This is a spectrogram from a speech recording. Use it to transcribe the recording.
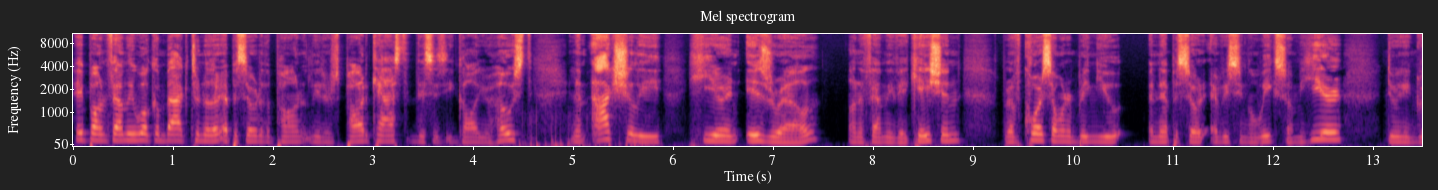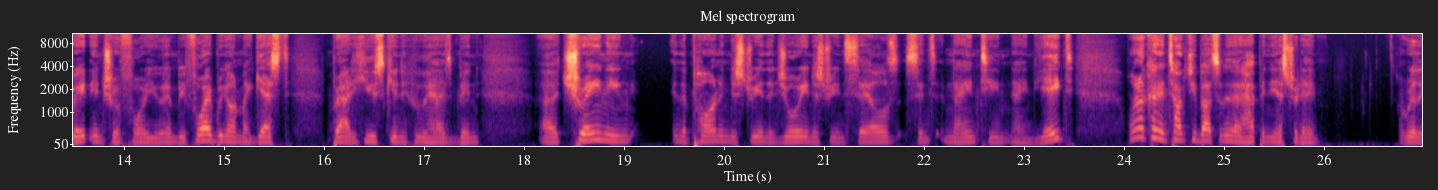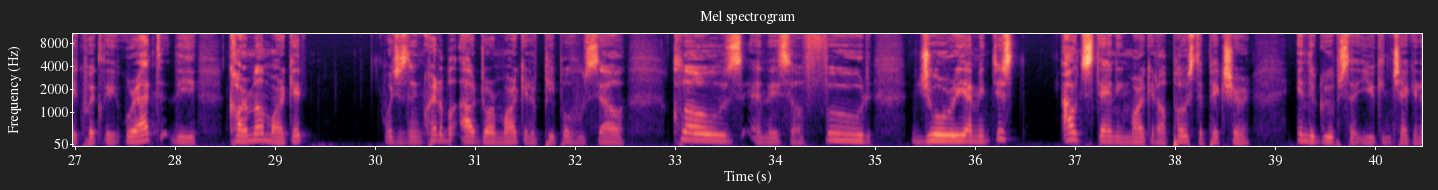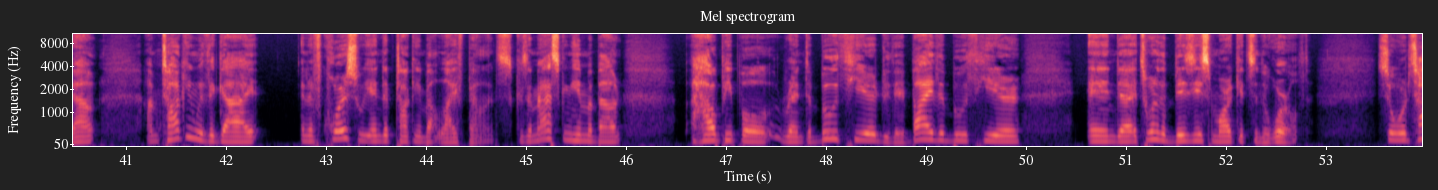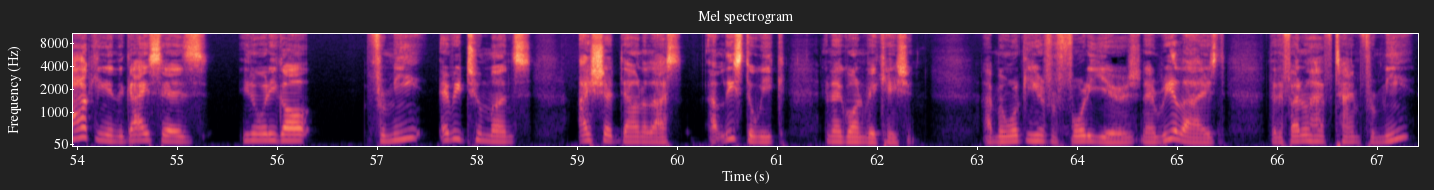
Hey, Pawn family, welcome back to another episode of the Pawn Leaders Podcast. This is Igal, your host, and I'm actually here in Israel on a family vacation. But of course, I want to bring you an episode every single week. So I'm here doing a great intro for you. And before I bring on my guest, Brad Huisken, who has been uh, training in the pawn industry and the jewelry industry in sales since 1998, I want to kind of talk to you about something that happened yesterday really quickly. We're at the Carmel Market which is an incredible outdoor market of people who sell clothes and they sell food, jewelry. I mean, just outstanding market. I'll post a picture in the group so that you can check it out. I'm talking with a guy, and of course, we end up talking about life balance because I'm asking him about how people rent a booth here, do they buy the booth here? And uh, it's one of the busiest markets in the world. So we're talking, and the guy says, You know what, Igal? For me, every two months, I shut down the last at least a week and I go on vacation. I've been working here for 40 years and I realized that if I don't have time for me,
